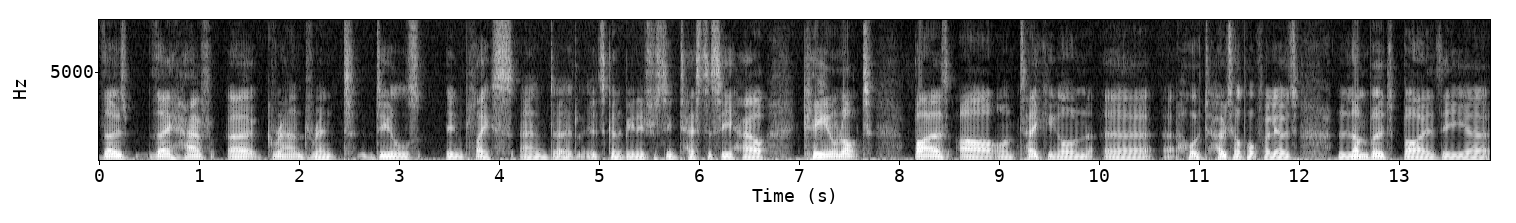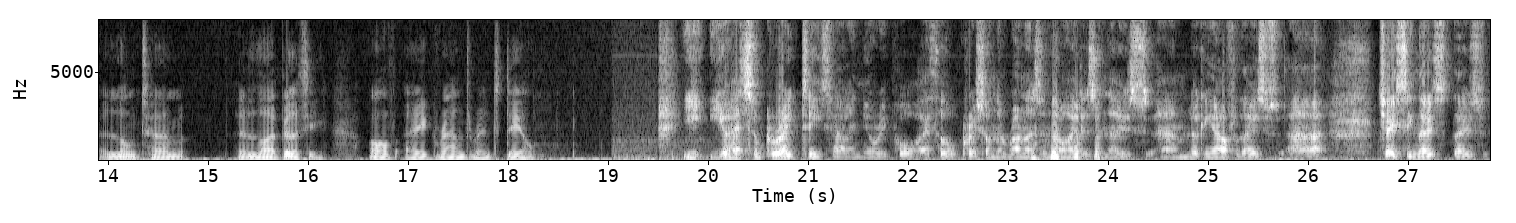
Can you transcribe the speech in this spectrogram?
those they have uh, ground rent deals in place, and uh, it's going to be an interesting test to see how keen or not buyers are on taking on uh, hotel portfolios lumbered by the uh, long term liability of a ground rent deal. You, you, had some great detail in your report, I thought, Chris, on the runners and riders and those um, looking after those, uh, chasing those those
